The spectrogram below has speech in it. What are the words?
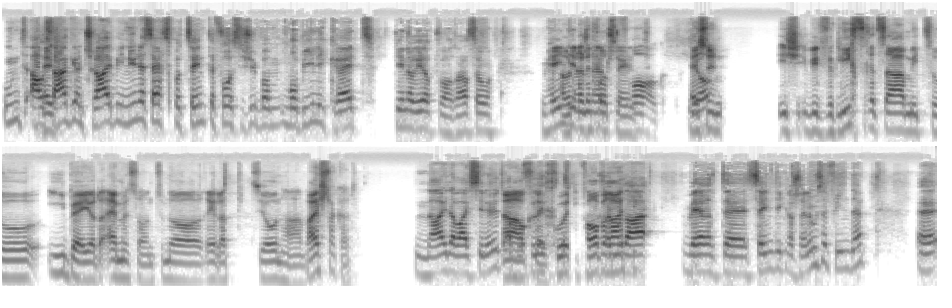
Und auch Hey. sage und schreibe, 69% davon ist über mobile Geräte generiert worden. Also im Handy Aber oder eine. Frage. Ja. Denn, ist, wie vergleicht sich jetzt auch mit so eBay oder Amazon, um eine Relation zu haben? Weißt du das gerade? Nein, da weiß ich nicht, Ah, aber okay. vielleicht Gute können wir Vorbereitung. da während der Sendung noch schnell herausfinden. Äh,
